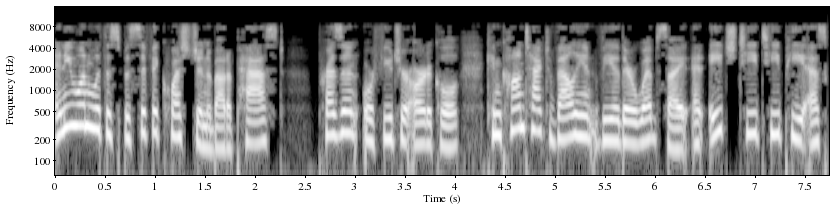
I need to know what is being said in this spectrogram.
Anyone with a specific question about a past, present, or future article can contact Valleant via their website at https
